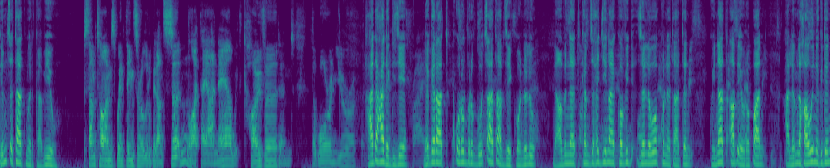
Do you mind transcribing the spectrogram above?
ድምጽታት ምርካብ እዩ። ሓደ ሓደ ግዜ ነገራት ቅሩብ ርጉጻት ኣብ ዘይኮኑሉ ንኣብነት ከምዚ ሕጂ ናይ ኮቪድ ዘለዎ ኩነታትን ኲናት ኣብ ኤውሮጳን ዓለምለኻዊ ንግድን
